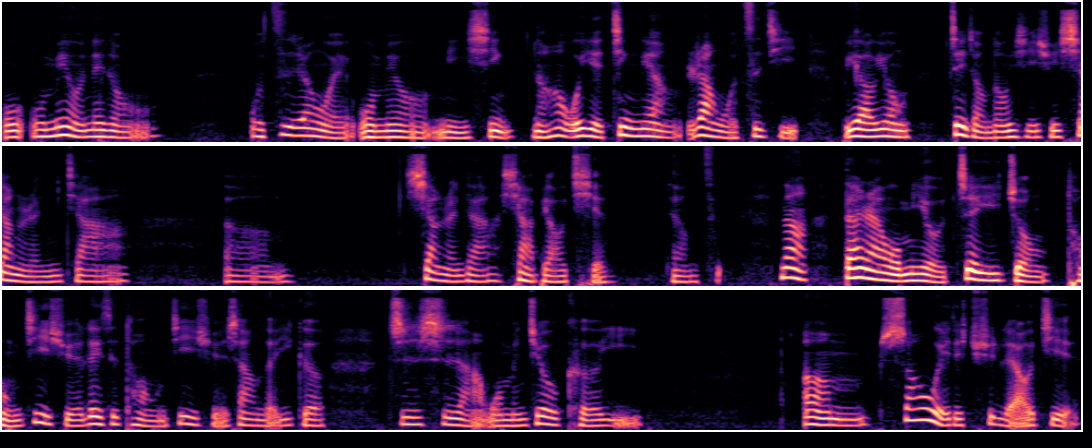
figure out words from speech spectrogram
我我没有那种，我自认为我没有迷信，然后我也尽量让我自己不要用这种东西去向人家，嗯、向人家下标签这样子。那当然，我们有这一种统计学，类似统计学上的一个知识啊，我们就可以，嗯，稍微的去了解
